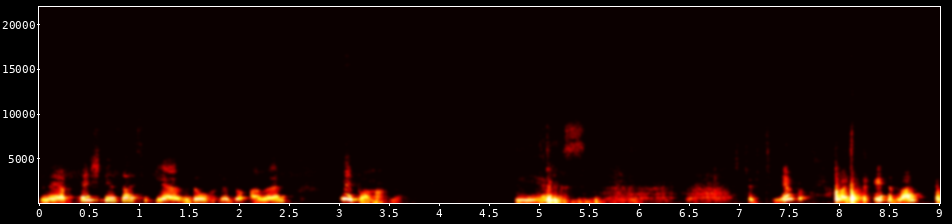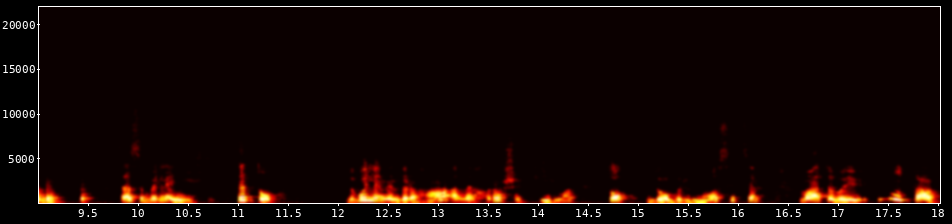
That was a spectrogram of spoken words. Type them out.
не аптечний засіб для догляду, але непогано. Текс. що ще є. Ось таких два засоби для нігтів. Це топ. Доволі недорога, але хороша фірма. Топ добре носиться. Матовий, ну так,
